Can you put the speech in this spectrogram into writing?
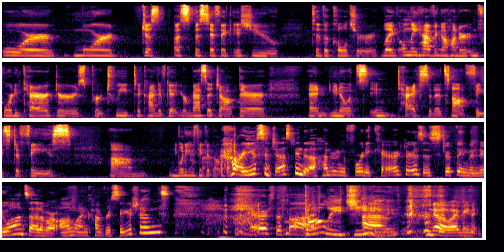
or more just a specific issue to the culture. Like only having 140 characters per tweet to kind of get your message out there, and you know it's in text and it's not face to face. What do you think about that? Are you suggesting that 140 characters is stripping the nuance out of our online conversations? Perish the thought. Golly gee. Um, no, I mean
